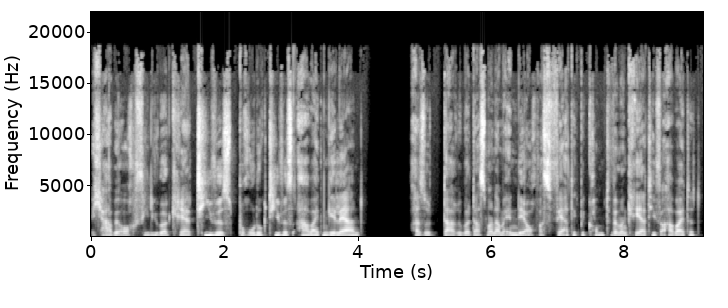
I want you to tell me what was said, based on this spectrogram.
Ich habe auch viel über kreatives, produktives Arbeiten gelernt. Also darüber, dass man am Ende auch was fertig bekommt, wenn man kreativ arbeitet.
